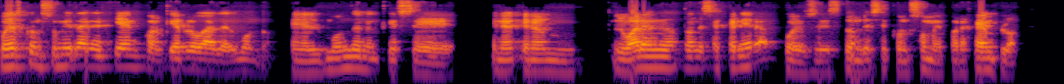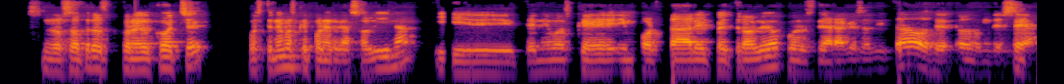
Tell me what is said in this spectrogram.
puedes consumir la energía en cualquier lugar del mundo. En el mundo en el que se, en el, lugar en donde se genera, pues es donde se consume. Por ejemplo, nosotros con el coche, pues tenemos que poner gasolina y tenemos que importar el petróleo, pues de Arabia Saudita o de o donde sea.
